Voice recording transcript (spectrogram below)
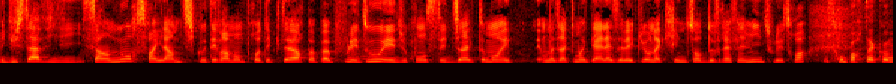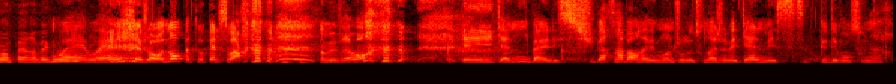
Mais Gustave, il- c'est un ours, enfin, il a un petit côté vraiment protecteur, papa poule et tout, et du coup, on s'est directement, on a directement été à l'aise avec lui. On a créé une sorte de vraie famille tous les trois. Il se comportait comme un père avec vous Ouais, ouais. Genre, non, pas de coca le soir. non, mais vraiment. et Camille, bah, elle est super sympa. On avait moins de jours de tournage avec elle, mais c'est que des bons souvenirs.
